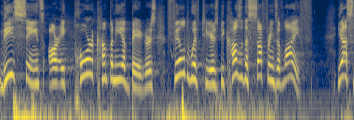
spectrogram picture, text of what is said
these saints are a poor company of beggars filled with tears because of the sufferings of life. Yes,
